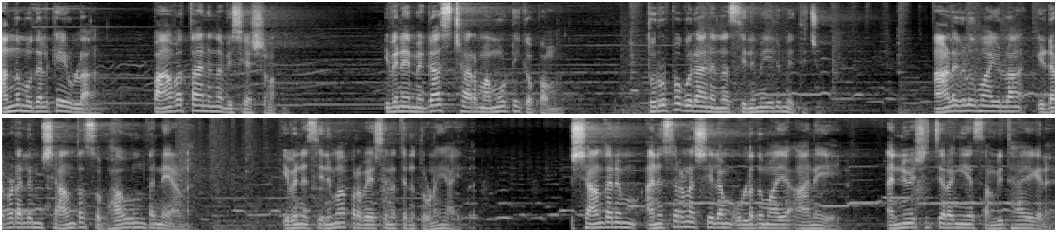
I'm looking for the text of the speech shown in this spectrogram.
അന്ന് മുതൽക്കേയുള്ള പാവത്താൻ എന്ന വിശേഷണം ഇവനെ മെഗാസ്റ്റാർ മമ്മൂട്ടിക്കൊപ്പം തുറുപ്പുകുലാൻ എന്ന സിനിമയിലും എത്തിച്ചു. ആളുകളുമായുള്ള ഇടപെടലും ശാന്ത സ്വഭാവവും തന്നെയാണ് ഇവന് സിനിമാ പ്രവേശനത്തിന് തുണയായത്. ശാന്തനും അനുസരണശീലം ഉള്ളതുമായ ആനയെ അന്വേഷിച്ചിറങ്ങിയ സംവിധായകന്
